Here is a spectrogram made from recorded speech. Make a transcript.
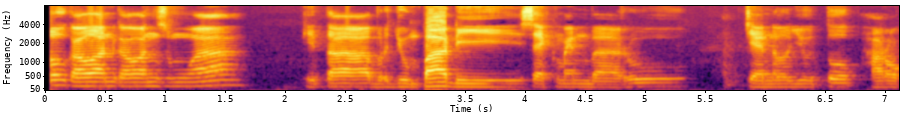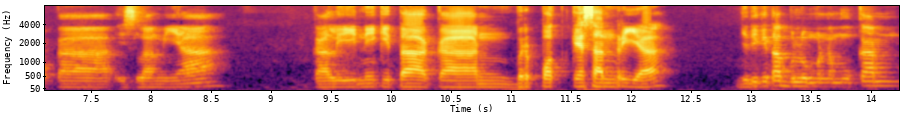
Halo kawan-kawan semua, kita berjumpa di segmen baru channel YouTube Haroka Islamia. Kali ini kita akan berpodcastan ria. Jadi kita belum menemukan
